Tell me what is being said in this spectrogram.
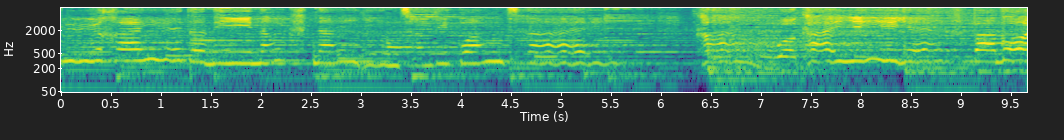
语，寒夜的你那难隐藏的光彩。看我看一眼，把莫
